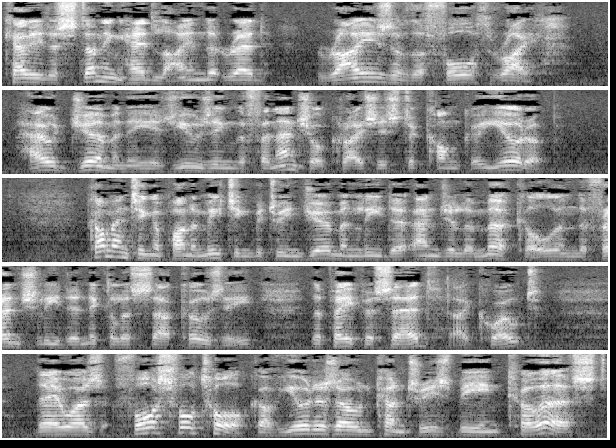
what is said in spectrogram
carried a stunning headline that read Rise of the Fourth Reich How Germany is Using the Financial Crisis to Conquer Europe. Commenting upon a meeting between German leader Angela Merkel and the French leader Nicolas Sarkozy, the paper said, I quote, There was forceful talk of Eurozone countries being coerced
